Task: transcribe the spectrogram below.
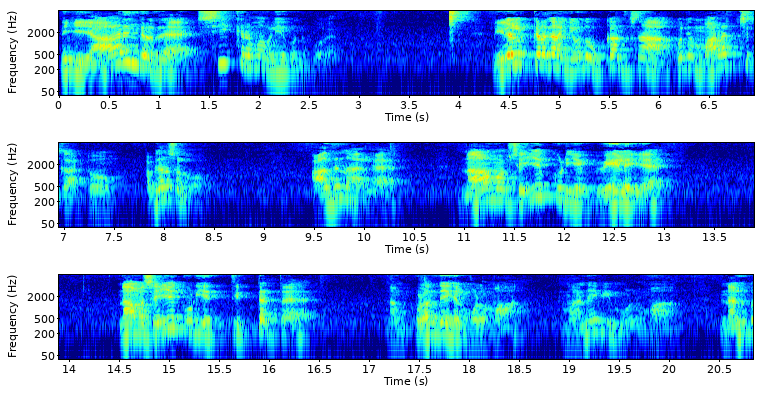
நீங்க யாருங்கிறத சீக்கிரமா வெளியே கொண்டு போக நிழல் கிரகம் அங்க வந்து உட்கார்ந்துச்சுன்னா கொஞ்சம் மறைச்சு காட்டும். அப்படிதானே சொல்லுவோம். அதனால நாம செய்யக்கூடிய வேலைய நாம செய்யக்கூடிய திட்டத்தை நம் குழந்தைகள் மூலமா மனைவி மூலமா நண்பர்கள்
